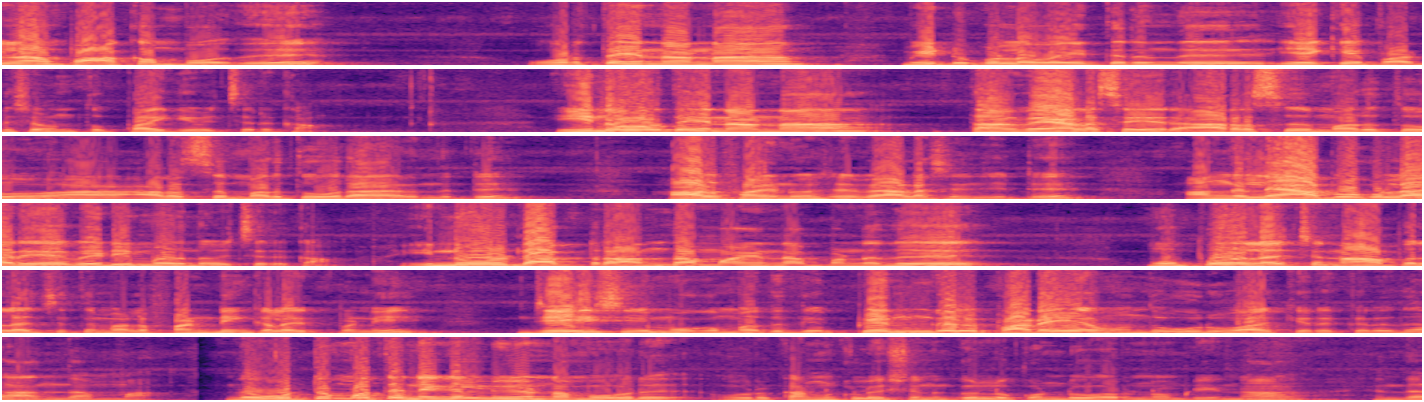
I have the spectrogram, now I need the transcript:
எல்லாம் பார்க்கும்போது ஒருத்தன் என்னன்னா வீட்டுக்குள்ளே வைத்திருந்து ஏகே ஃபார்ட்டி செவன் துப்பாக்கி வச்சுருக்கான். இன்னொருத்தன் என்னன்னா தான் வேலை செய்கிற அரசு மருத்துவ அரசு மருத்துவராக இருந்துட்டு ஆல்ஃபா யூனிவர்சிட்டி வேலை செஞ்சுட்டு அங்கே லேபுக்குள்ளாரையே வெடி மருந்து வச்சுருக்கான். இன்னொரு டாக்டர் அந்த அம்மா என்ன பண்ணுது? முப்பது லட்சம் நாற்பது லட்சத்து மேலே ஃபண்டிங் கலெக்ட் பண்ணி ஜெய்சி முகமதுக்கு பெண்கள் படையை வந்து உருவாக்கி இருக்கிறது அந்த அம்மா. இந்த ஒட்டுமொத்த நிகழ்வையும் நம்ம ஒரு ஒரு கன்க்ளூஷனுக்குள்ளே கொண்டு வரணும் அப்படின்னா இந்த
